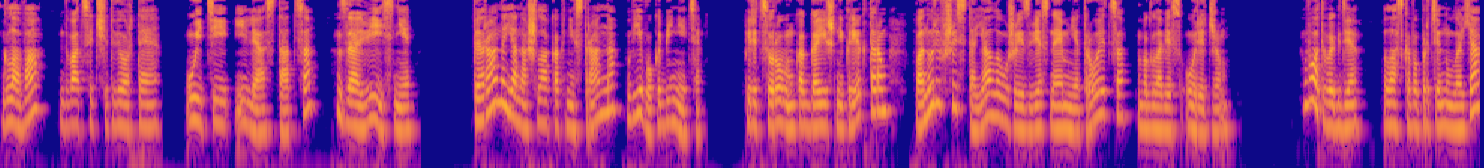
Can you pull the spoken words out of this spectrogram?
Глава двадцать четвертая. Уйти или остаться? Зависни. Терана я нашла, как ни странно, в его кабинете. Перед суровым, как гаишник, ректором, понурившись, стояла уже известная мне троица во главе с Ориджем. «Вот вы где!» — ласково протянула я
